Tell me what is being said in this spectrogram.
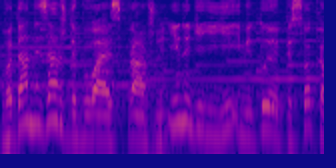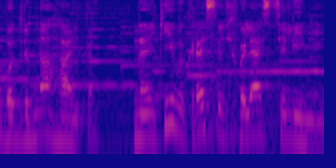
Вода не завжди буває справжньою, іноді її імітує пісок або дрібна галька, на якій викреслюють хвилясті лінії.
